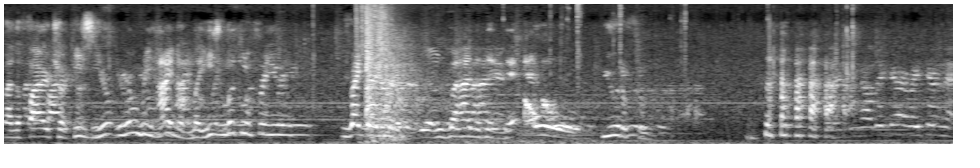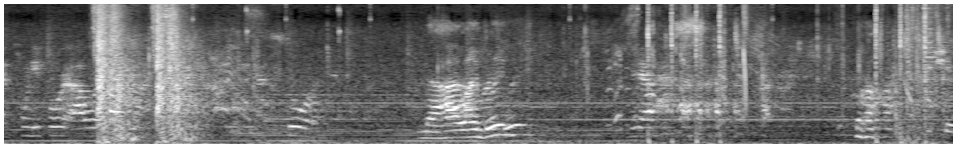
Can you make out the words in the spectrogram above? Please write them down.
by the fire truck. He's you're, you're behind him. Like he's looking for you. He's right there in the middle. Yeah, he's behind the thing. Oh, beautiful. Right there in that 24 hour hotline. In that store. Now hotline bling. Yeah. He's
